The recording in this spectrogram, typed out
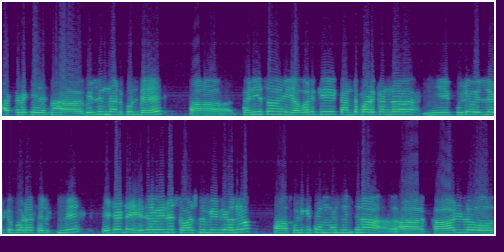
అక్కడికి వెళ్ళింది అనుకుంటే కనీసం ఎవరికి కంటపడకుండా ఈ పులి వెళ్ళినట్టు కూడా తెలుస్తుంది. ఏంటంటే ఏదేమైనా సోషల్ మీడియాలో ఆ పులికి సంబంధించిన ఆ, కాళ్ళు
